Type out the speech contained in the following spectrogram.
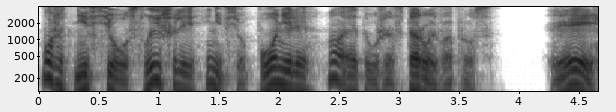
Может, не все услышали и не все поняли, но это уже второй вопрос. «Эй,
